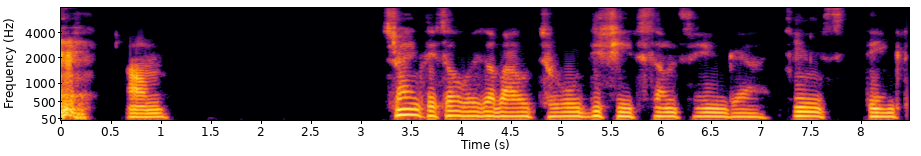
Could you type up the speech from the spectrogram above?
Um strength is always about to defeat something uh, instinct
